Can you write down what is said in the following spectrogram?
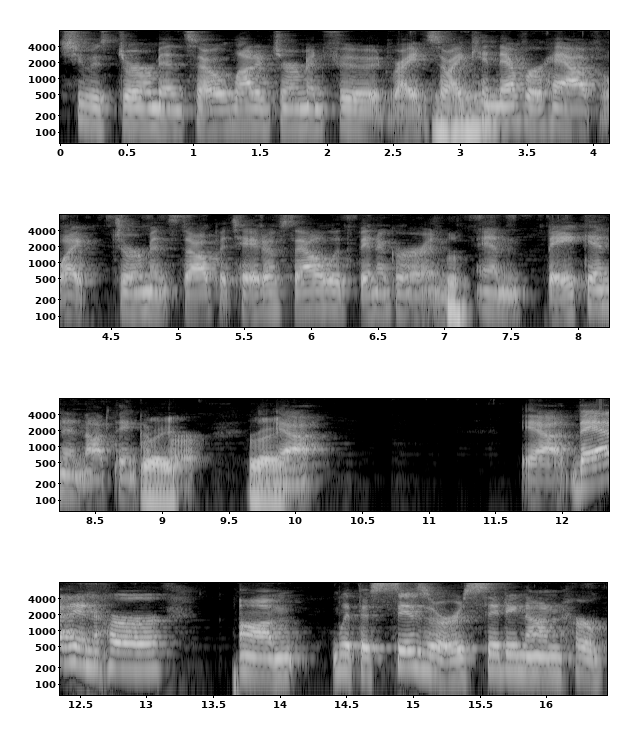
she was German, so a lot of German food, right? So I can never have like German style potato salad with vinegar and and bacon and not think Right. of her. right Yeah. Yeah, that in her um with a scissors sitting on her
